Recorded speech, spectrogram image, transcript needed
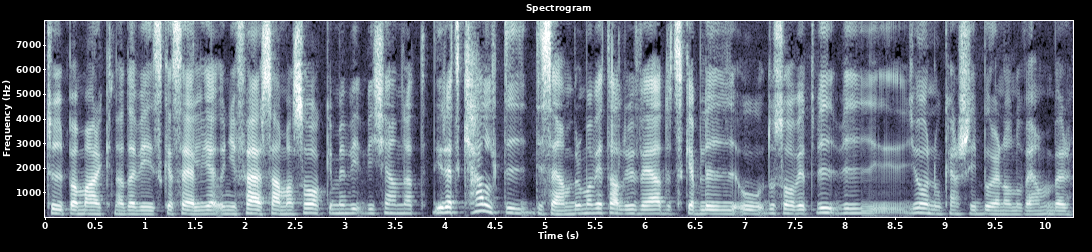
typ av marknad där vi ska sälja ungefär samma saker men vi, vi, känner att det är rätt kallt i december och man vet aldrig hur vädret ska bli och då sa vi att vi, vi gör nog kanske i början av november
